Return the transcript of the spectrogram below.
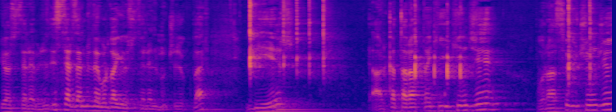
gösterebiliriz. İstersen bir de burada gösterelim çocuklar. Bir, arka taraftaki ikinci, burası üçüncü,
